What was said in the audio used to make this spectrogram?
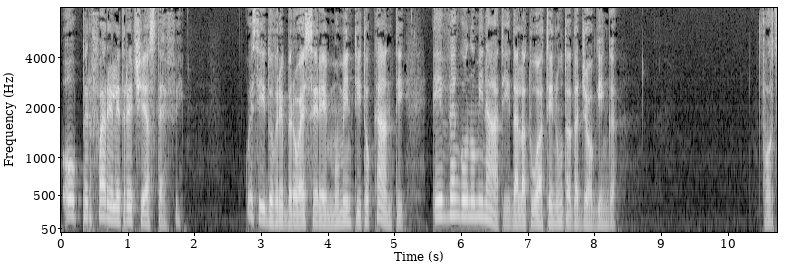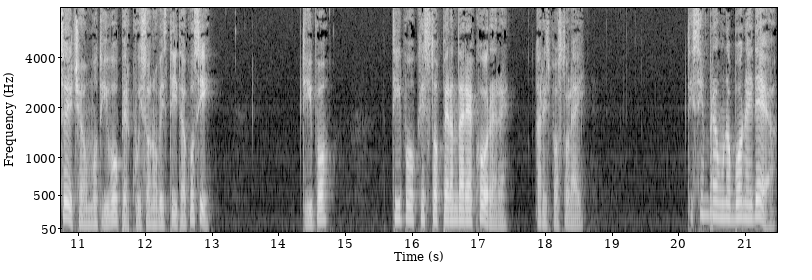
o per fare le trecce a Steffi. Questi dovrebbero essere momenti toccanti e vengono nominati dalla tua tenuta da jogging. Forse c'è un motivo per cui sono vestita così. Tipo? Tipo che sto per andare a correre, ha risposto lei. Ti sembra una buona idea?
